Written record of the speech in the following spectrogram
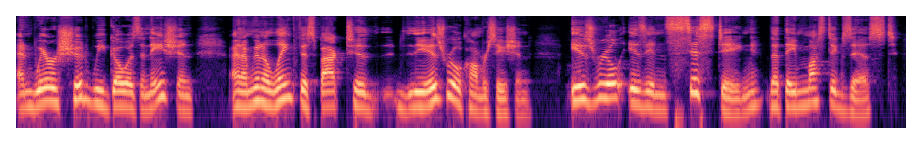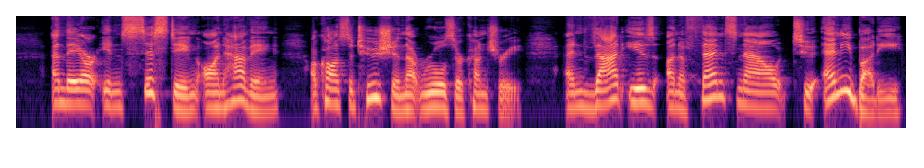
and where should we go as a nation. And I'm going to link this back to the Israel conversation. Israel is insisting that they must exist and they are insisting on having a constitution that rules their country. And that is an offense now to anybody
